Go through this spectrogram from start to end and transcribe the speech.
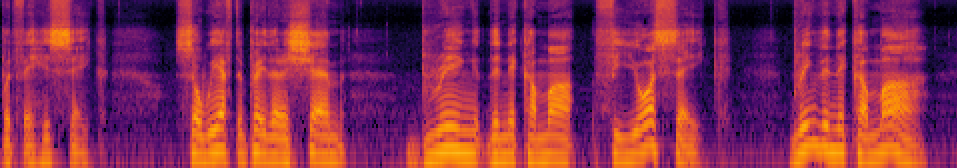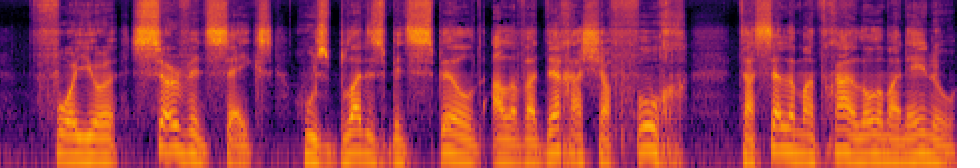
but for his sake. So we have to pray that Hashem bring the nikama for your sake. Bring the nikama for your servants' sakes, whose blood has been spilled. Alavadecha shafuch Taseh lematcha lo lemanenu,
